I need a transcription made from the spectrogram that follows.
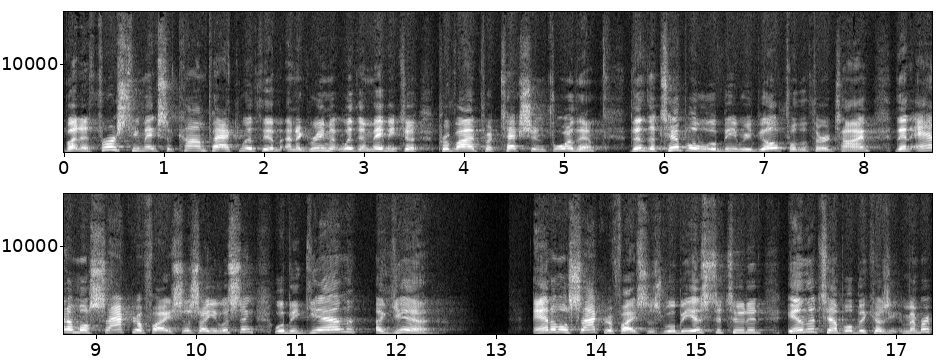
But at first, he makes a compact with them, an agreement with them, maybe to provide protection for them. Then the temple will be rebuilt for the third time. Then animal sacrifices, are you listening? Will begin again animal sacrifices will be instituted in the temple because remember,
